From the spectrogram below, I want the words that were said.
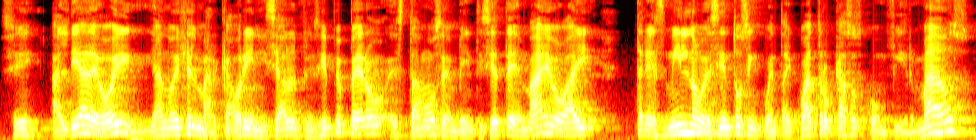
Sí, al día de hoy, ya no dije el marcador inicial al principio, pero estamos en 27 de mayo, hay 3.954 casos confirmados,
